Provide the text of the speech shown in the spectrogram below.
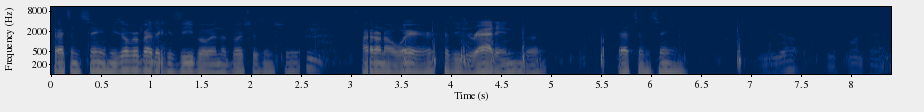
That's insane. He's over by the gazebo in the bushes and shit. I don't know where because he's ratting, but that's insane. Yep, just one tap me.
